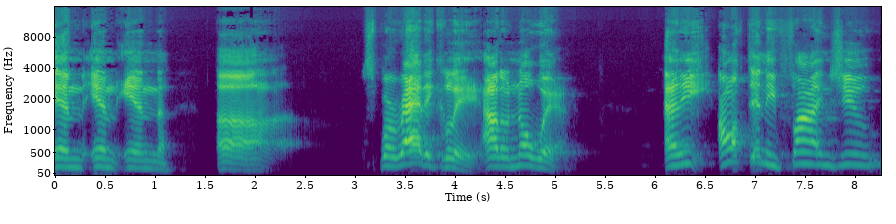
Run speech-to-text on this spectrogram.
in in in uh sporadically out of nowhere? And he often he finds you,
